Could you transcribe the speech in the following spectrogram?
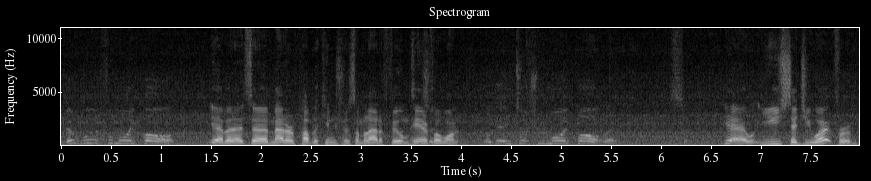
You don't work for Moy Park. Yeah, but it's a matter of public interest. I'm allowed to film It here if I isn't. want. Well, get in touch with Moy Park then. Yeah, well, you said you work for them,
